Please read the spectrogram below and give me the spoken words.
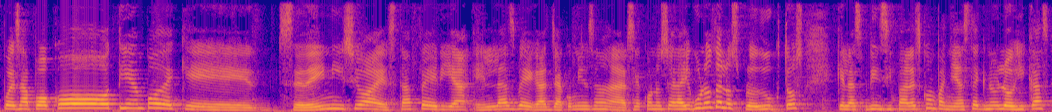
Pues a poco tiempo de que se dé inicio a esta feria en Las Vegas, ya comienzan a darse a conocer algunos de los productos que las principales compañías tecnológicas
